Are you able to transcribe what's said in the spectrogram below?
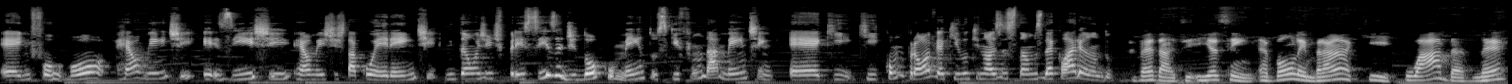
é, informou realmente existe, realmente está coerente. Então a gente precisa de documentos que fundamentem, é, que, que comprove aquilo que nós estamos declarando. Verdade. E assim, é bom lembrar que o ato ADA, né?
